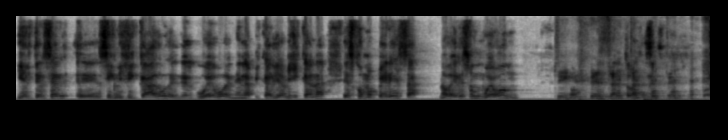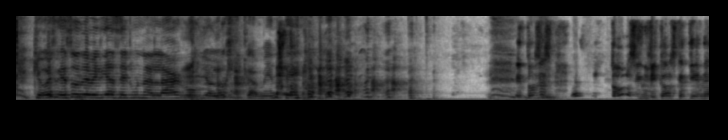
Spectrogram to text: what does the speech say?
y el tercer eh, significado del huevo en, la picardía mexicana es como pereza, ¿no? Eres un huevón. Sí, exacto. Este, que eso debería ser un halago biológicamente. Entonces, todos los significados que tiene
